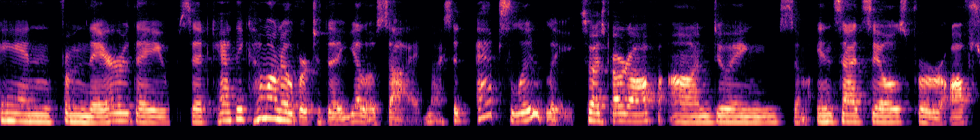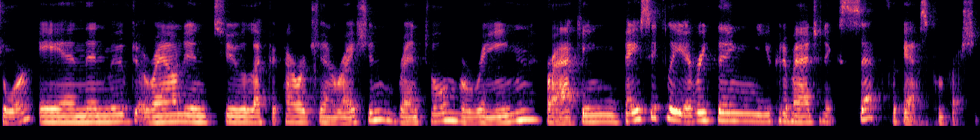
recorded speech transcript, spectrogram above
And from there, they said, Kathy, come on over to the yellow side. And I said, absolutely. So I started off on doing some inside sales for offshore and then moved around into electric power generation, rental, marine, fracking, basically everything you could imagine except for gas compression.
